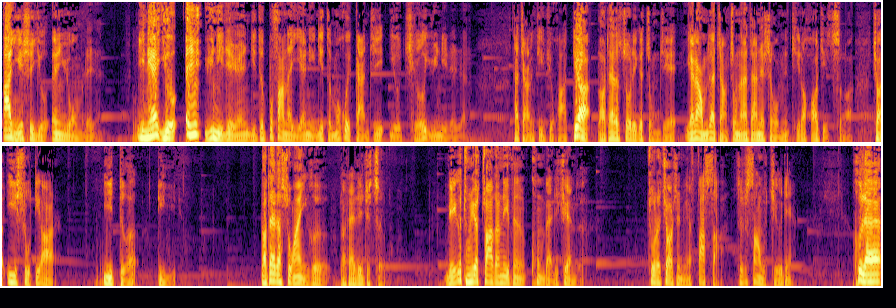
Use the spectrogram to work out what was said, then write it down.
阿姨是有恩于我们的人，你连有恩于你的人你都不放在眼里，你怎么会感激有求于你的人？她讲的第一句话。第二，老太太做了一个总结。原来我们在讲钟南山的时候，我们提了好几次了，叫医术第二，医德第一。老太太说完以后，老太太就走了。每个同学抓着那份空白的卷子。坐在教室里面发傻，这是上午九点。后来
